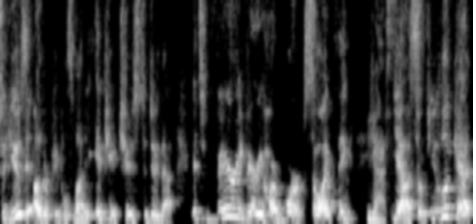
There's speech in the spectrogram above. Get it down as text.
to use other people's money, if you choose to do that. It's very, very hard work. So I think, yes. Yeah. So if you look at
